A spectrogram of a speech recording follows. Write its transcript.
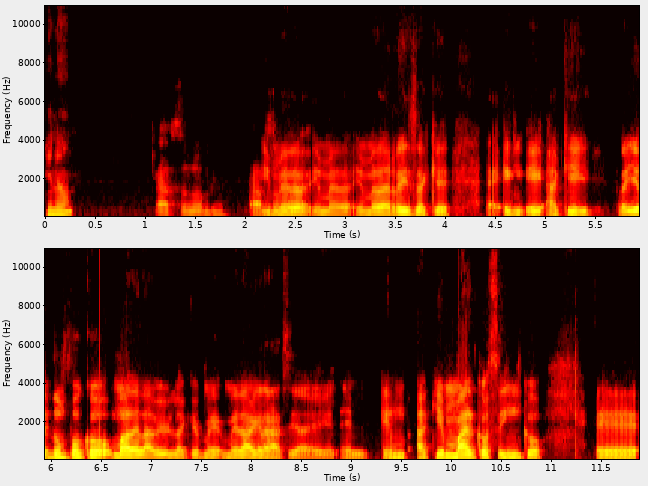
you know? Absolutely, Y, me da, y, me da, y me da risa que eh, en, en, aquí trayendo un poco más de la Biblia que me, me da gracia el, el, en, aquí en Marco 5 eh,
